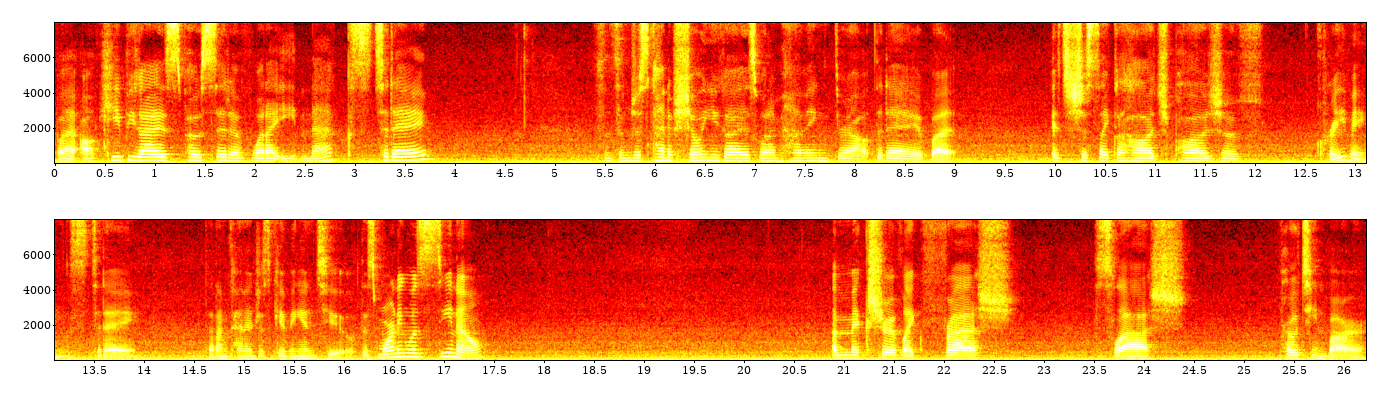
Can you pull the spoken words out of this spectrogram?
But I'll keep you guys posted of what I eat next today. Since I'm just kind of showing you guys what I'm having throughout the day, but it's just like a hodgepodge of cravings today that I'm kind of just giving into. This morning was, you know, a mixture of like fresh slash protein bar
